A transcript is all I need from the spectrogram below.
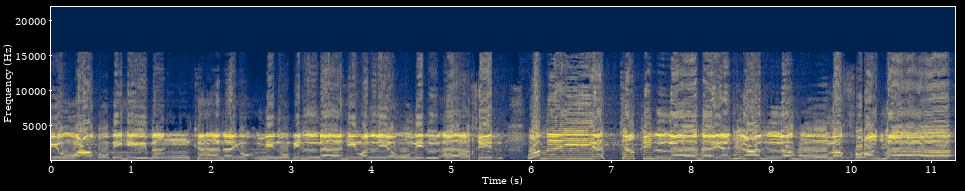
يوعظ به من كان يؤمن بالله واليوم الآخر. ومن يتق الله يجعل له مخرجا.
